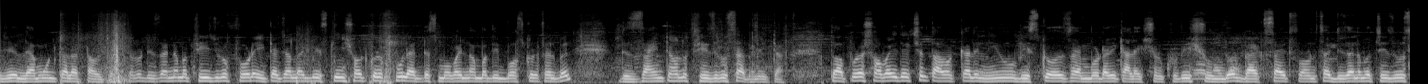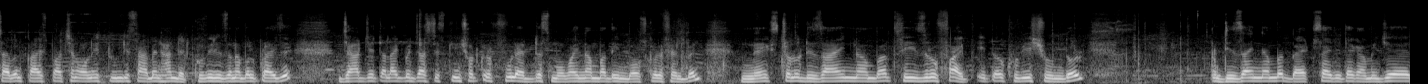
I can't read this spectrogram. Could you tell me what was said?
এই যে লেমন কালার ট্রাউজার চলো design number three zero four এইটা যা লাগবে স্ক্রিনশট করে ফুল অ্যাড্রেস মোবাইল নাম্বার দিয়ে বস করে ফেলবেন। ডিজাইনটা হলো থ্রি জিরো সেভেন এইটা। তো আপনারা সবাই দেখছেন তাওয়াক্কালে নিউ বিস্কোজ এম্ব্রয়ডারি কালেকশন খুবই সুন্দর। Back side front side design number three zero seven price পাচ্ছেন অনেক টোয়েন্টি সেভেন হান্ড্রেড খুবই রিজনেবল প্রাইসে যার যেটা লাগবে জাস্ট স্ক্রিনশট করে ফুল অ্যাড্রেস মোবাইল নাম্বার দিয়ে বস করে ফেলবেন। নেক্সট হলো design number three zero five এটাও খুবই সুন্দর। ডিজাইন নাম্বার ব্যাক সাইড এটা কামিজের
